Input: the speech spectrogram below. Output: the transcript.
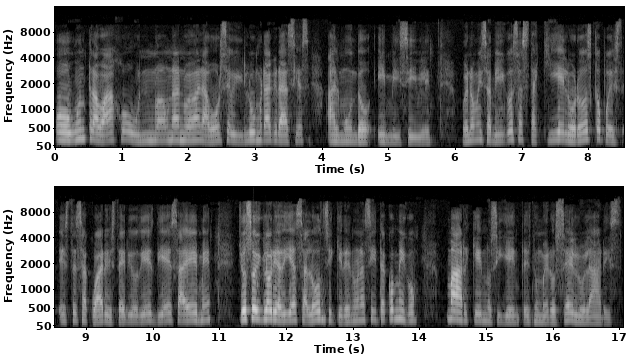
o un trabajo, una, una nueva labor se vislumbra gracias al mundo invisible. Bueno, mis amigos, hasta aquí el horóscopo. Pues este es Acuario Estéreo 10, 10 AM. Yo soy Gloria Díaz Salón. Si quieren una cita conmigo, marquen los siguientes números celulares.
